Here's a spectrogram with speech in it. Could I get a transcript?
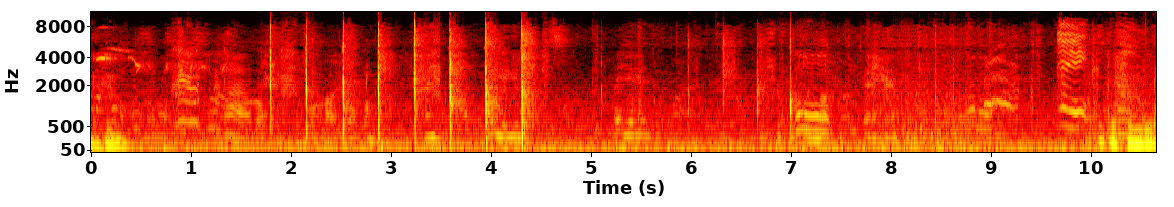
দেখেন কত সুন্দর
